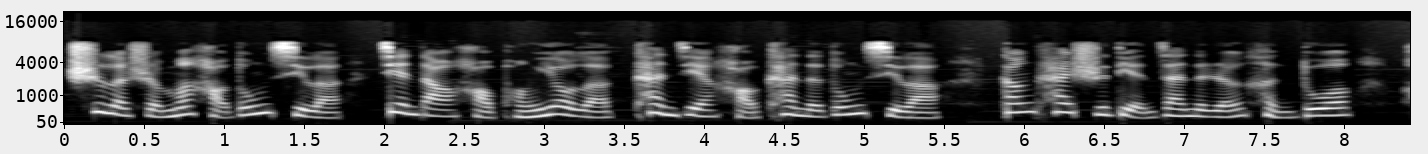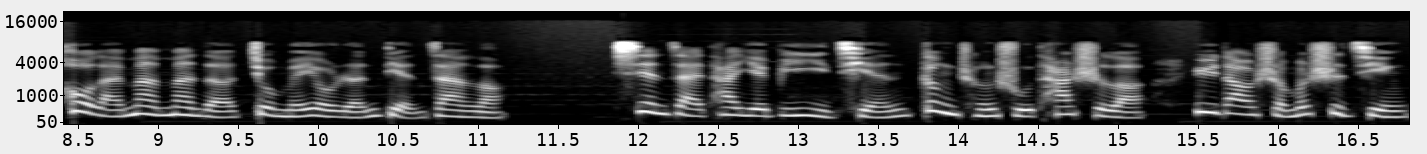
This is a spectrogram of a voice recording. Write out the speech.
吃了什么好东西了，见到好朋友了，看见好看的东西了。刚开始点赞的人很多，后来慢慢的就没有人点赞了。现在他也比以前更成熟踏实了，遇到什么事情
